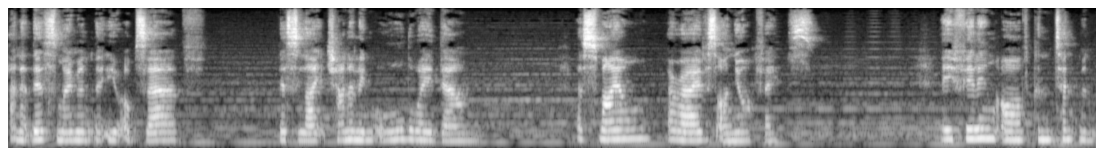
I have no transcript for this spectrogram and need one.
And at this moment that you observe this light channeling all the way down, a smile arrives on your face, a feeling of contentment,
